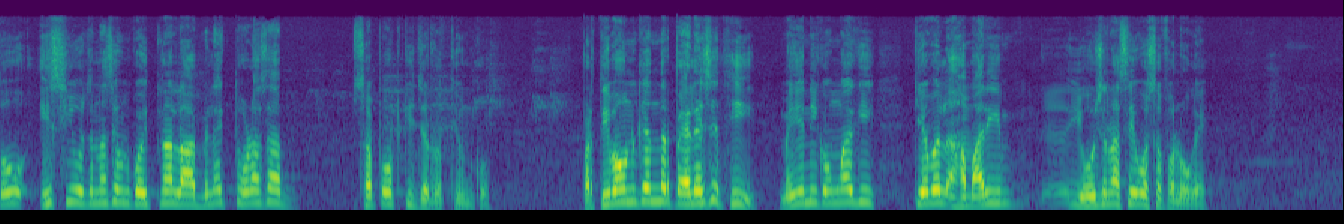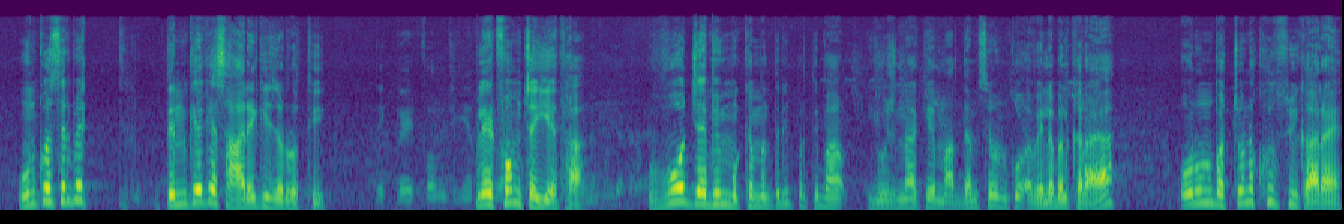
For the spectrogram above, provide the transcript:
तो इस योजना से उनको इतना लाभ मिला कि थोड़ा सा सपोर्ट की ज़रूरत थी उनको। प्रतिभा उनके अंदर पहले से थी। मैं ये नहीं कहूँगा कि केवल हमारी योजना से वो सफल हो गए। उनको सिर्फ़ एक तिनके के सहारे की ज़रूरत थी। प्लेटफॉर्म चाहिए था। वो जय भीम मुख्यमंत्री प्रतिभा योजना के माध्यम से उनको अवेलेबल कराया और उन बच्चों ने खुद स्वीकारा है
